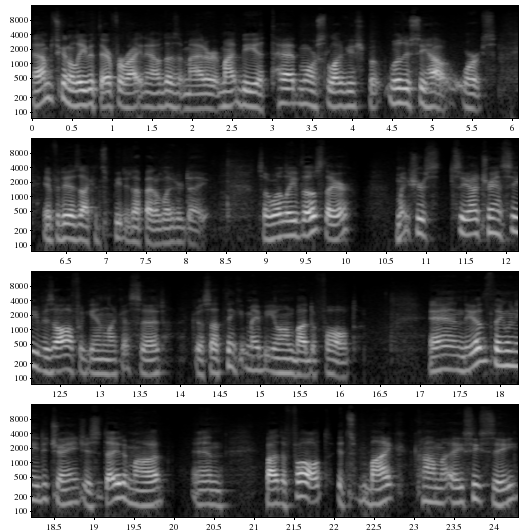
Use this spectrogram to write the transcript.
And I'm just going to leave it there for right now. It doesn't matter. It might be a tad more sluggish, but we'll just see how it works. If it is, I can speed it up at a later date. So we'll leave those there. Make sure CI transceive is off again, like I said, because I think it may be on by default. And the other thing we need to change is data mod. And by default, it's mic, comma, ACC,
